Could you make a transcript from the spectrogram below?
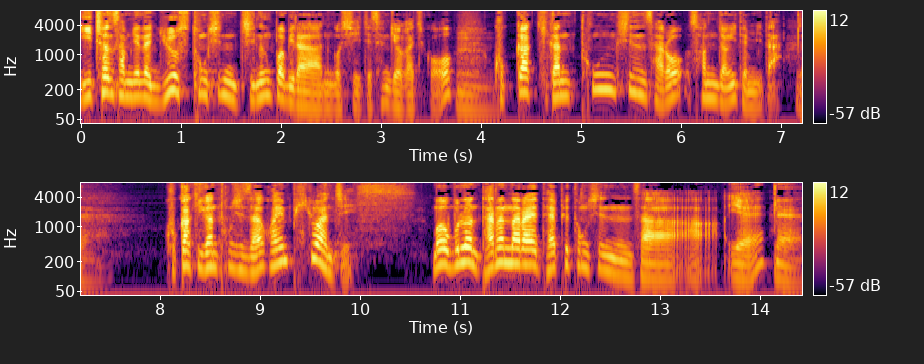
2003년에 뉴스통신진흥법이라는 것이 이제 생겨가지고 음. 국가기관 통신사로 선정이 됩니다. 네. 국가기관 통신사가 과연 필요한지 뭐 물론 다른 나라의 대표 통신사의 네.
